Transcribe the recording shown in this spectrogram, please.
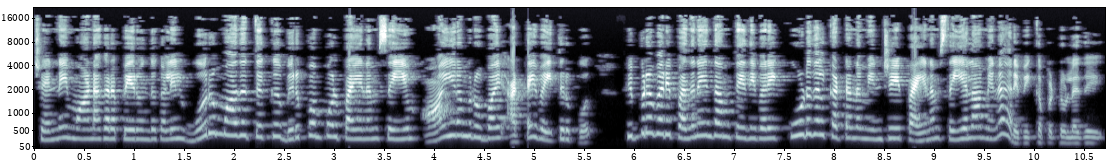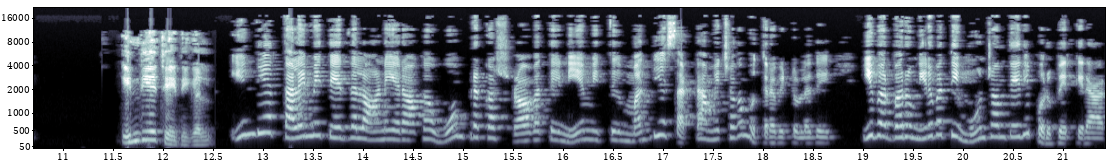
சென்னை மாநகர பேருந்துகளில் ஒரு மாதத்துக்கு விருப்பம் போல் பயணம் செய்யும் ஆயிரம் ரூபாய் அட்டை வைத்திருப்போர் பிப்ரவரி பதினைந்தாம் தேதி வரை கூடுதல் கட்டணம் இன்றி பயணம் செய்யலாம் என அறிவிக்கப்பட்டுள்ளது. இந்திய செய்திகள். இந்திய தலைமை தேர்தல் ஆணையராக ஓம் பிரகாஷ் ராவத்தை நியமித்து மத்திய சட்ட அமைச்சகம் உத்தரவிட்டுள்ளது. இவர் வரும் இருபத்தி மூன்றாம் தேதி பொறுப்பேற்கிறார்.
